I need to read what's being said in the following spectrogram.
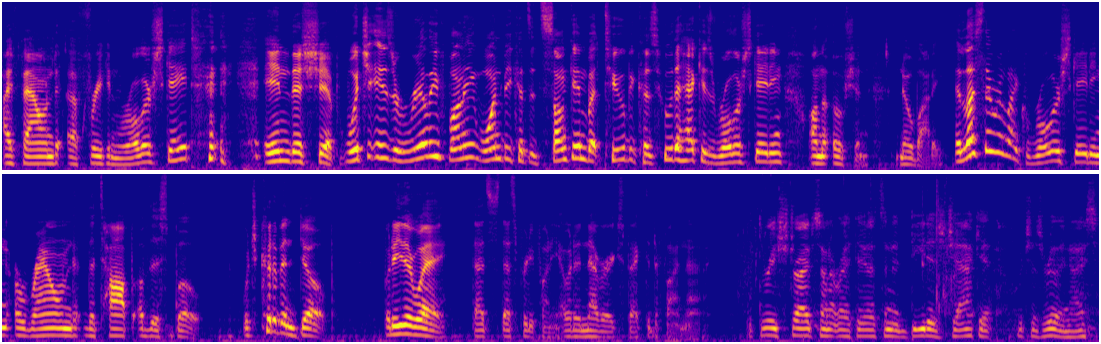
I found a freaking roller skate in this ship, which is really funny. One, because it's sunken, but two, because who the heck is roller skating on the ocean? Nobody. Unless they were like roller skating around the top of this boat, which could have been dope. But either way, that's that's pretty funny. I would have never expected to find that. The three stripes on it right there, that's an Adidas jacket, which is really nice.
